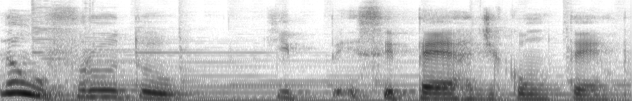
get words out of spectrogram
não o fruto que se perde com o tempo,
